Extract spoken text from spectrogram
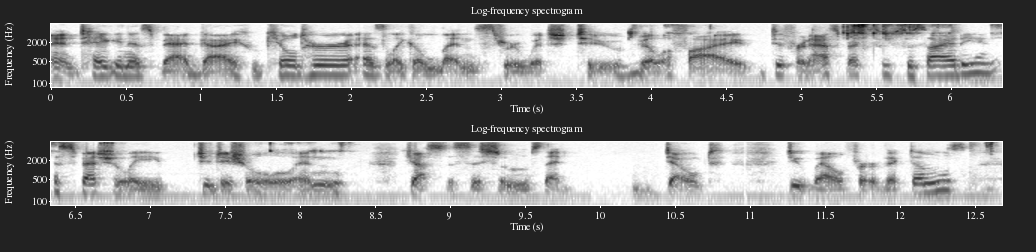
antagonist bad guy who killed her as like a lens through which to vilify different aspects of society, especially judicial and justice systems that don't do well for victims.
